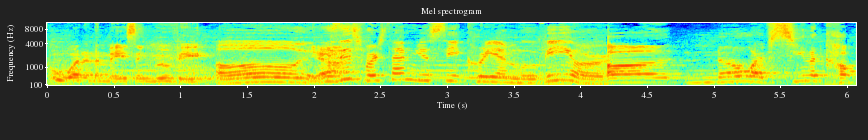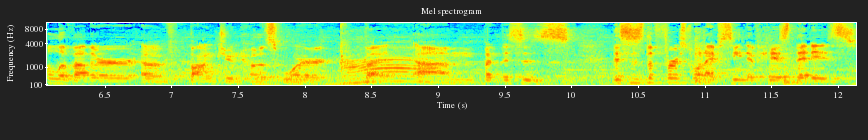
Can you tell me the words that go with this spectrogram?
what an amazing movie. Oh, Yeah. is this first time you see Korean movie or? Uh, no, I've seen a couple of other of Bong Joon Ho's work, but Ah. um, but this is this is the first one I've seen of his that is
